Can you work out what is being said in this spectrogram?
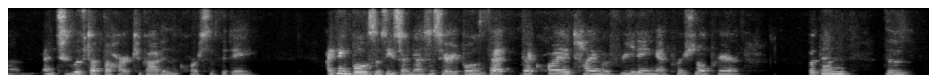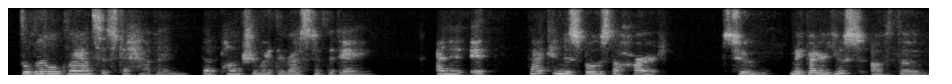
um, and to lift up the heart to god in the course of the day. I think both of these are necessary, both that, that quiet time of reading and personal prayer, but then the, the little glances to heaven that punctuate the rest of the day. And it, it that can dispose the heart to make better use of the,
